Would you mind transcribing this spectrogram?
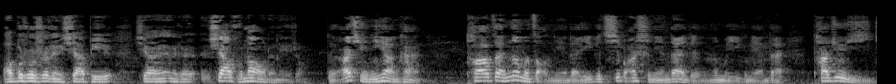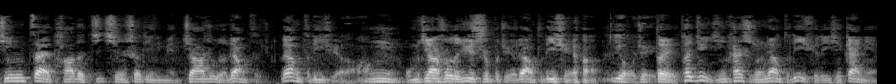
而不是说是那个瞎逼、瞎那个瞎胡闹的那种。对，而且你想想看，他在那么早的年代，一个七八十年代的那么一个年代，他就已经在他的机器人设定里面加入了量子量子力学了啊。嗯，我们经常说的遇事不决量子力学啊，有这个，对，他就已经开始用量子力学的一些概念，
